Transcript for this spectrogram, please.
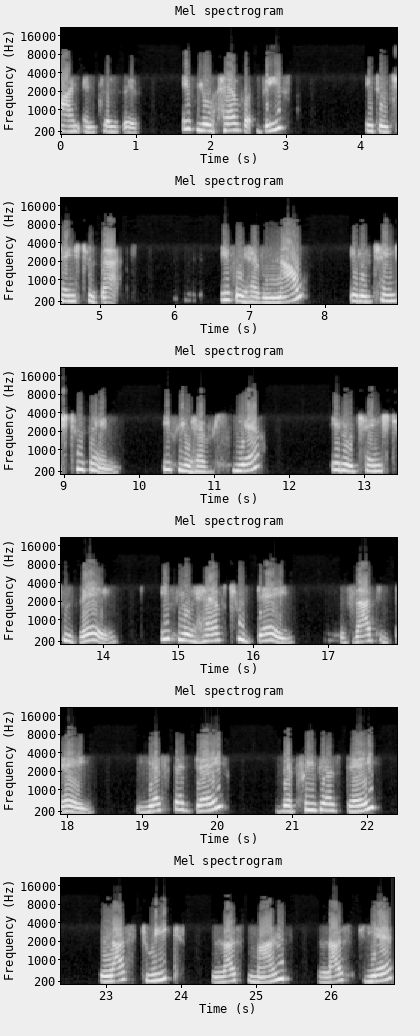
time and places. If you have this, it will change to that. If we have now, it will change to then. If you have here, it will change to there. If you have today, that day, yesterday, the previous day, last week, last month, last year,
